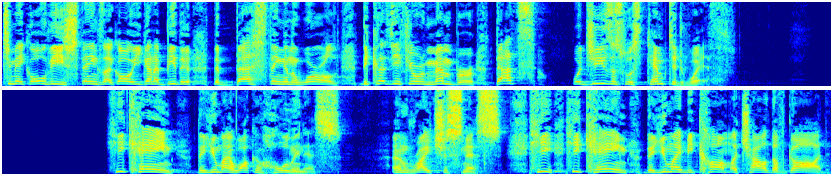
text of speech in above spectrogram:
to make all these things like, oh, you're going to be the, the best thing in the world. Because if you remember, that's what Jesus was tempted with. He came that you might walk in holiness and righteousness. He, he came that you might become a child of God.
